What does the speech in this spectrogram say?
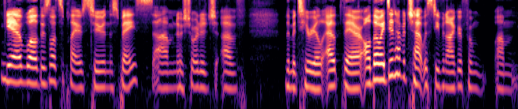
Yeah, well, there's lots of players too in the space. Um, no shortage of the material out there. Although I did have a chat with Stephen Eiger from um,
